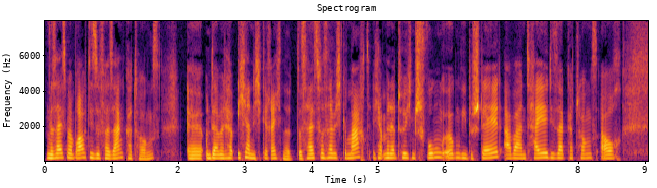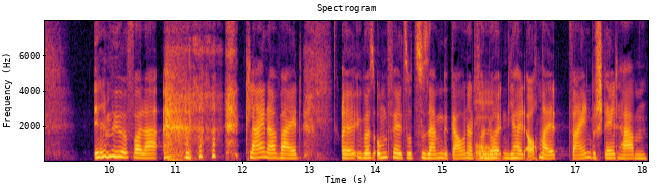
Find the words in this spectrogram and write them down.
das heißt, man braucht diese Versandkartons äh, und damit habe ich ja nicht gerechnet. Das heißt, was habe ich gemacht? Ich habe mir natürlich einen Schwung irgendwie bestellt, aber einen Teil dieser Kartons auch in mühevoller Kleinarbeit äh, übers Umfeld so zusammengegaunert von oh. Leuten, die halt auch mal Wein bestellt haben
